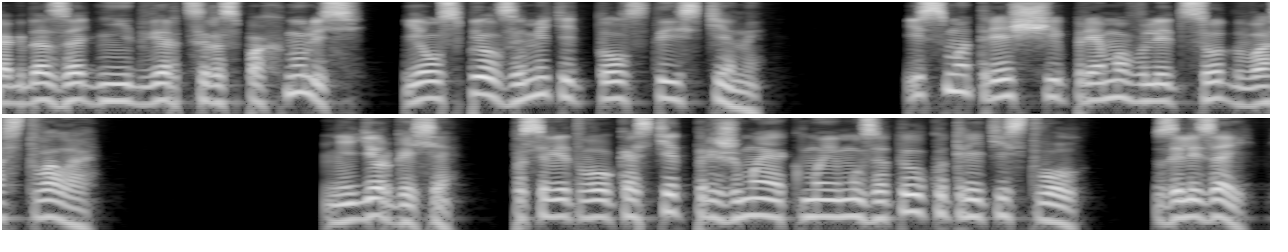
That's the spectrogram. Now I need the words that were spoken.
Когда задние дверцы распахнулись, я успел заметить толстые стены и смотрящие прямо в лицо два ствола. «Не дергайся», — посоветовал Кастет, прижимая к моему затылку третий ствол. «Залезай».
